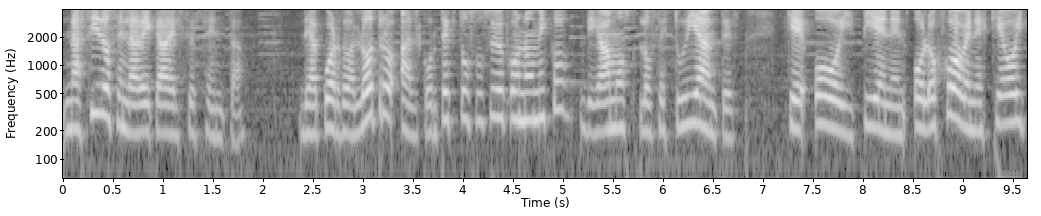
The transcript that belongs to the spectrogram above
nacidos en la década del 60 de acuerdo al otro, al contexto socioeconómico, digamos, los estudiantes que hoy tienen, o los jóvenes que hoy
